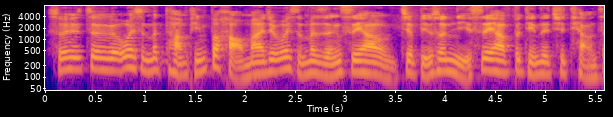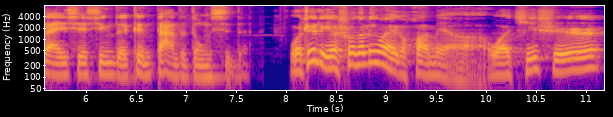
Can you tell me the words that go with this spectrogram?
所以这个为什么躺平不好嘛？就为什么人是要，就比如说你是要不停的去挑战一些新的、更大的东西的。我这里要说到另外一个画面啊，我其实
